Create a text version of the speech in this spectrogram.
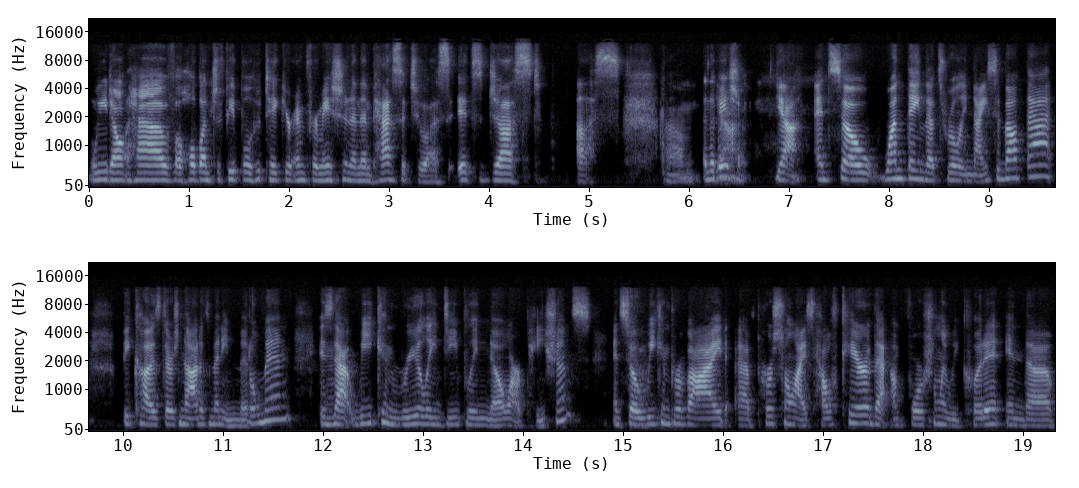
We don't have a whole bunch of people who take your information and then pass it to us. It's just us um, and the yeah. patient. Yeah. And so, one thing that's really nice about that, because there's not as many middlemen, is mm-hmm. that we can really deeply know our patients. And so, we can provide a personalized healthcare that unfortunately we couldn't in the,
